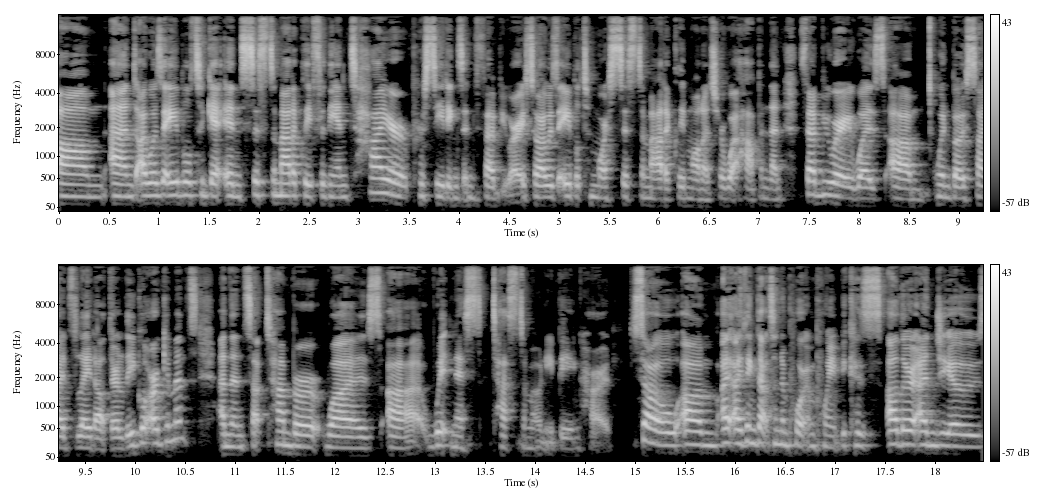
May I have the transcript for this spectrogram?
um, and I was able to get in systematically for the entire proceedings in February. So I was able to more systematically monitor what happened. Then February was um, when both sides laid out their legal arguments, and then September was uh, witness testimony being heard. So um, I, I, think that's an important point because other NGOs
